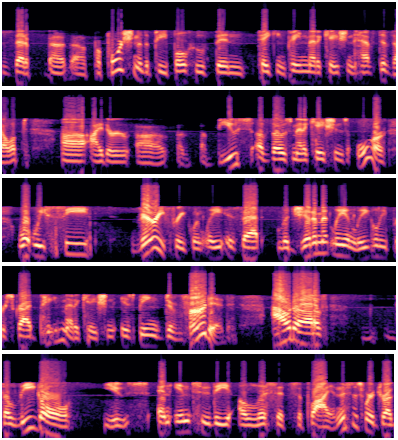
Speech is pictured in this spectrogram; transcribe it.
is that a, a, a proportion of the people who've been taking pain medication have developed uh, either uh, abuse of those medications or what we see very frequently is that legitimately and legally prescribed pain medication is being diverted out of the legal use and into the illicit supply. And this is where Drug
